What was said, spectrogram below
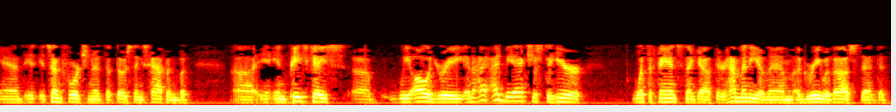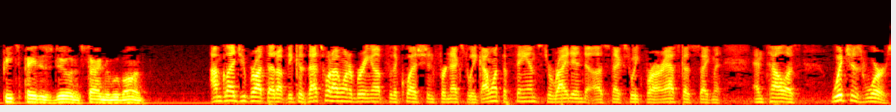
and it, it's unfortunate that those things happen. But uh, in, in Pete's case, uh, we all agree, and I, I'd be anxious to hear what the fans think out there. How many of them agree with us that that Pete's paid his due and it's time to move on? I'm glad you brought that up because that's what I want to bring up for the question for next week. I want the fans to write into us next week for our Ask Us segment and tell us which is worse.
